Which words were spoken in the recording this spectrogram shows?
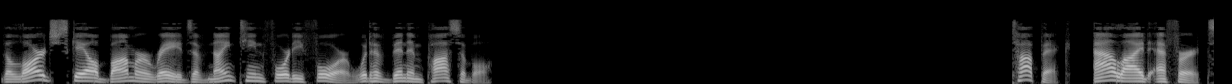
the large-scale bomber raids of 1944 would have been impossible. Allied efforts.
